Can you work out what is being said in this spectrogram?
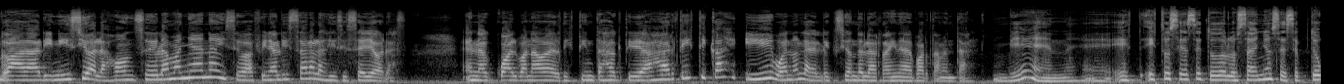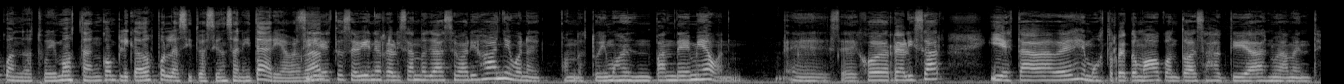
Va a dar inicio a las 11 de la mañana y se va a finalizar a las 16 horas, en la cual van a haber distintas actividades artísticas y, bueno, la elección de la reina departamental. Bien, eh, esto se hace todos los años, excepto cuando estuvimos tan complicados por la situación sanitaria, ¿verdad? Sí, esto se viene realizando ya hace varios años y, bueno, cuando estuvimos en pandemia, bueno, eh, se dejó de realizar y esta vez hemos retomado con todas esas actividades nuevamente.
